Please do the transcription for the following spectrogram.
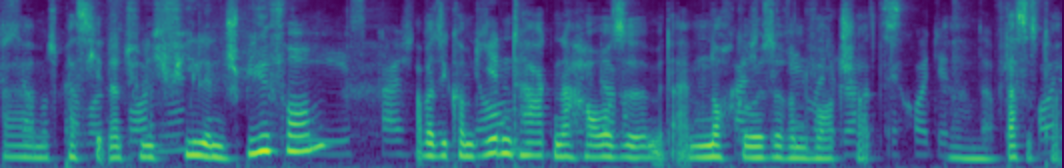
Ähm, es passiert natürlich viel in Spielform, aber sie kommt jeden Tag nach Hause mit einem noch größeren Wortschatz. Ähm, das ist toll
